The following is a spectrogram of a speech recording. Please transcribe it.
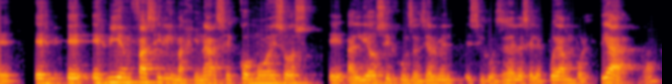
eh, e, es, bien fácil imaginarse cómo esos eh, aliados circunstancialmente, circunstanciales se le puedan voltear, ¿no?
